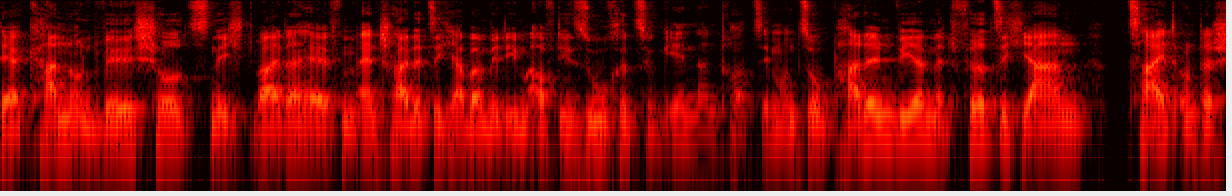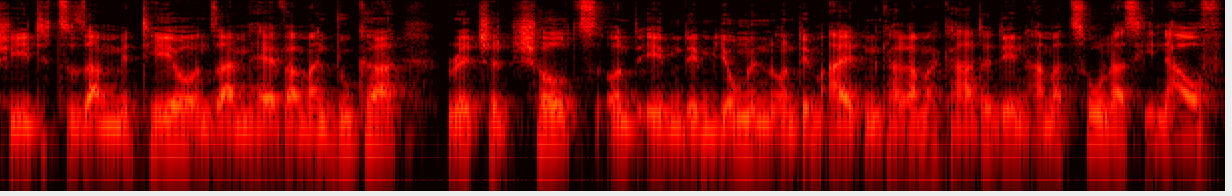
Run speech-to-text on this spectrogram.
Der kann und will Schulz nicht weiterhelfen, entscheidet sich aber mit ihm auf die Suche zu gehen dann trotzdem. Und so paddeln wir mit 40 Jahren Zeitunterschied zusammen mit Theo und seinem Helfer Manduka, Richard Schulz und eben dem jungen und dem alten Karamakate den Amazonas hinauf.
